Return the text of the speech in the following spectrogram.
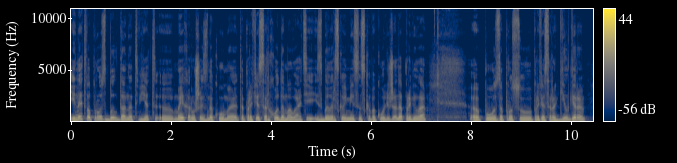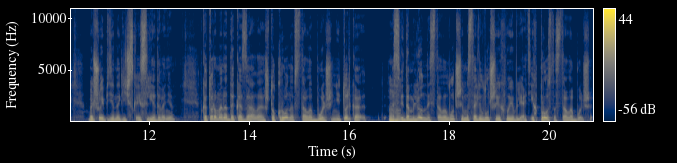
И на этот вопрос был дан ответ. Э, моя хорошая знакомая, это профессор Хода Малати из Беллерского медицинского колледжа, она провела э, по запросу профессора Гилгера большое эпидемиологическое исследование, в котором она доказала, что кронов стало больше. Не только угу. осведомленность стала лучше, мы стали лучше их выявлять, их просто стало больше.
